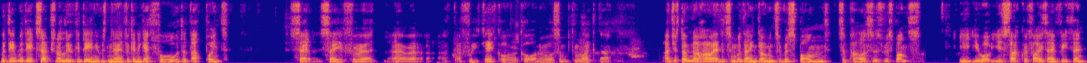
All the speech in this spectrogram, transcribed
with the with the exception of Lucas Digne, he was never going to get forward at that point, save for a, a, a free kick or a corner or something like that. I just don't know how Everton were then going to respond to Palace's response. You you you sacrifice everything,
